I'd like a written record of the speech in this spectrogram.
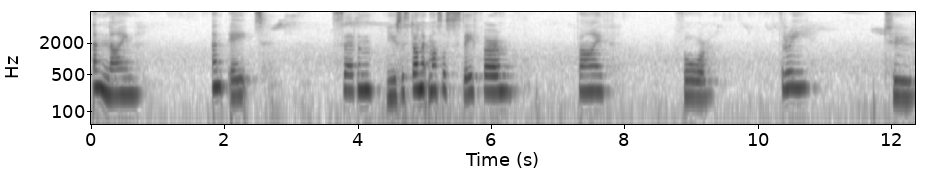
and 9 and 8, 7. Use the stomach muscles to stay firm. 5, 4, 3, two,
